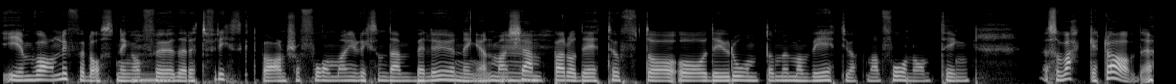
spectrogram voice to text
i en vanlig förlossning och mm. föder ett friskt barn så får man ju liksom den belöningen. Man mm. kämpar och det är tufft och, och det gör ont, men man vet ju att man får någonting så vackert av det.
